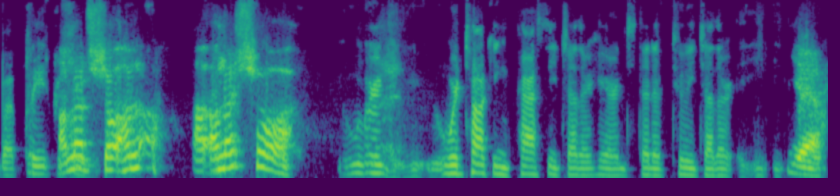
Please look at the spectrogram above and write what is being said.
but please. Proceed. I'm not sure. I'm not, I'm not sure we're we're talking past each other here instead of to each other. Yeah.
